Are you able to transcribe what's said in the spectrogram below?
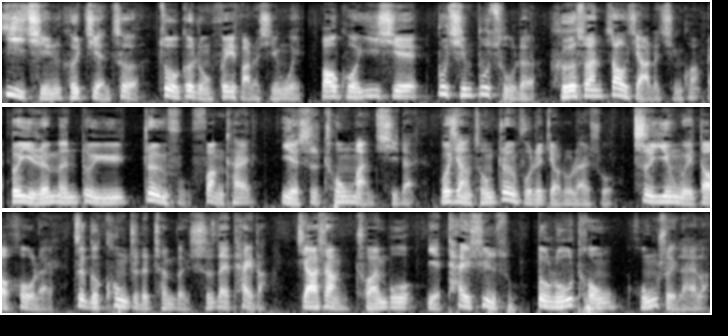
疫情和检测做各种非法的行为，包括一些不清不楚的核酸造假的情况，所以人们对于政府放开也是充满期待。我想从政府的角度来说，是因为到后来这个控制的成本实在太大，加上传播也太迅速，就如同洪水来了，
